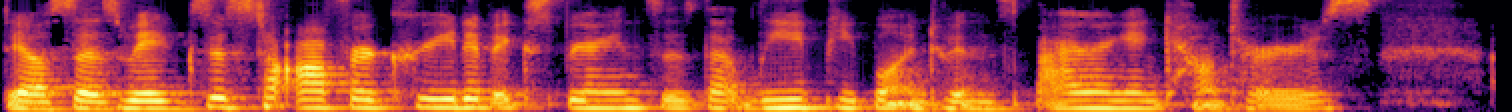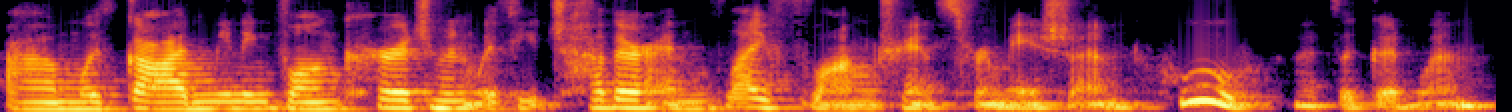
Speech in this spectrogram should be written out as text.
Dale says, We exist to offer creative experiences that lead people into inspiring encounters um, with God, meaningful encouragement with each other, and lifelong transformation. Whew, that's a good one.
